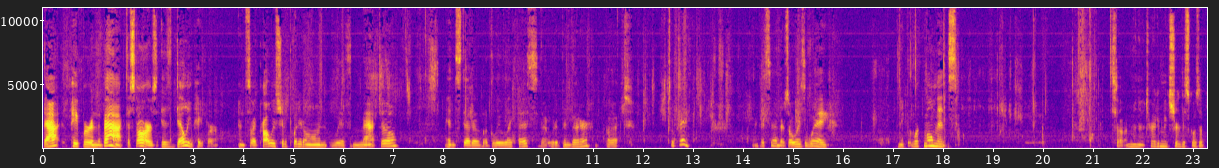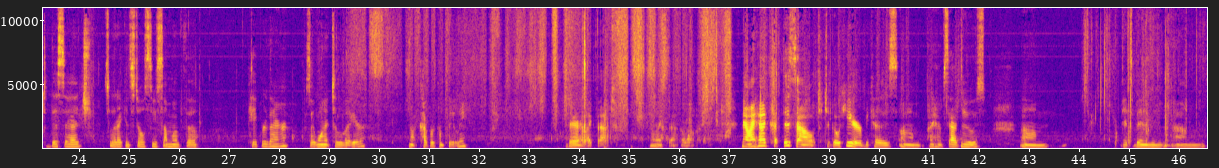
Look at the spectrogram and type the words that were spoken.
That paper in the back, the stars, is deli paper. And so I probably should have put it on with matte gel instead of a glue like this. That would have been better, but it's okay. Like I said, there's always a way. Make it work moments. So I'm going to try to make sure this goes up to this edge so that I can still see some of the paper there because I want it to layer, not cover completely. There, I like that. I like that a lot. Now I had cut this out to go here because um, I have sad news. Um, it's been um,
